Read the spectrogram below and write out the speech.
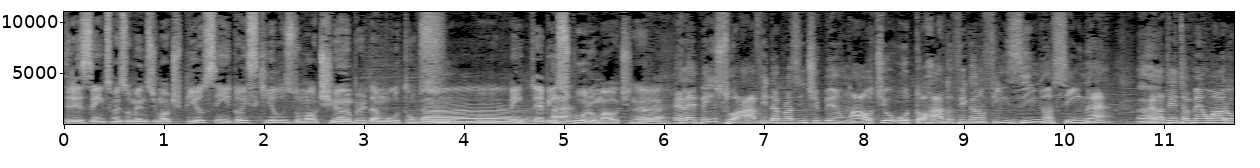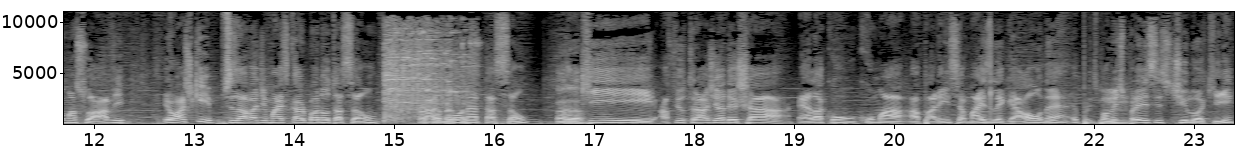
300 mais ou menos de malte Pilsen e 2 quilos do malte Amber da Multons. Ah. O bem- é bem Ah. escuro o malte, né? É. Ela é bem suave, dá pra sentir bem um malte. O torrado fica no finzinho, assim, né? Ela tem também um aroma suave. Eu acho que precisava de mais carbonatação. Carbonatação. Aham. Que a filtragem ia deixar ela com, com uma aparência mais legal, né? Principalmente pra esse estilo aqui.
